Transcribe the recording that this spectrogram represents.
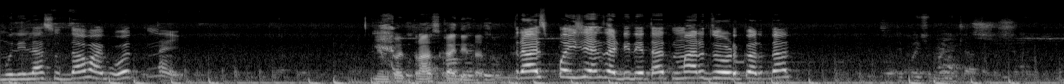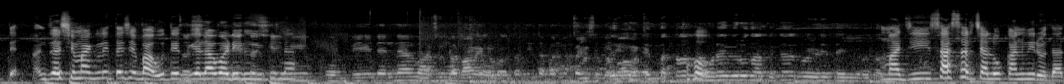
मुलीला सुद्धा वागवत नाही. नेमका त्रास काय देतात? त्रास पैशांसाठी देतात करतात. ते- जसे मागले तसे भाऊ देत गेला वडील दिला. फोनपे त्यांना लॉजिंग ठेवलं होतं तिथं पण मी पैसे दिले तुमची तक्रार हो. नवऱ्याविरोधात आहे का रोहिणीताईंविरोधात माझी सासरच्या लोकांविरोधात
